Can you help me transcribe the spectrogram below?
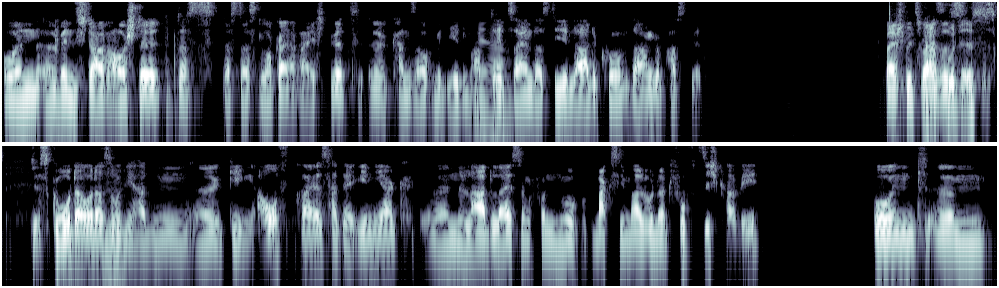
Und äh, wenn sich da herausstellt, dass, dass das locker erreicht wird, äh, kann es auch mit jedem Ja. Update sein, dass die Ladekurve da angepasst wird. Beispielsweise Ja, gut, ist- Skoda oder so, Mhm. die hatten äh, gegen Aufpreis hat der ENIAC äh, eine Ladeleistung von nur maximal 150 kW. Und ähm,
